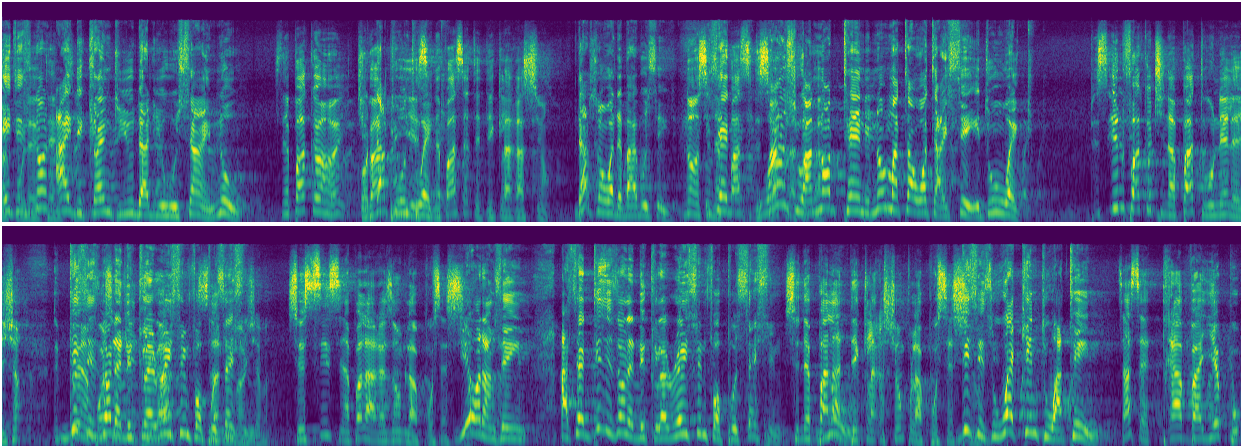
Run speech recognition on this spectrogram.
it pour not I declaring to you that you will shine. No, Ce n'est pas que tu But vas briller, ce n'est pas cette déclaration. That's not what the Bible says. Non, It said, pas de ça que once you are not turning, no matter what I say, it won't work. Une fois que tu n'as pas tourné les gens, This is not a ce que tu diras, declaration for possession. Ceci, ce n'est pas la raison de la possession. You hear what I'm saying? I said this is not a declaration for possession. Ce n'est pas la déclaration pour la possession. This is working to attain. Ça, c'est travailler pour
